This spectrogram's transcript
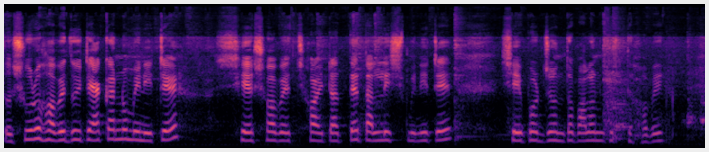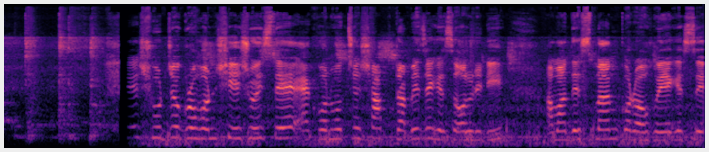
তো শুরু হবে দুইটা একান্ন মিনিটে, শেষ হবে ছয়টা তেতাল্লিশ মিনিটে, সেই পর্যন্ত পালন করতে হবে। সূর্যগ্রহণ শেষ হয়েছে এখন হচ্ছে সাতটা বেজে গেছে অলরেডি আমাদের স্নান করা হয়ে গেছে।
